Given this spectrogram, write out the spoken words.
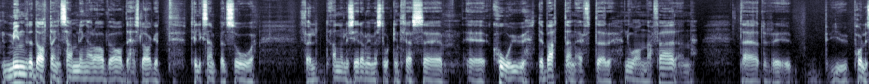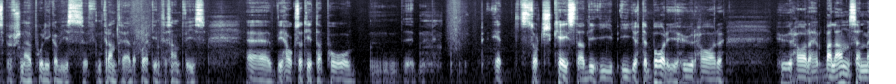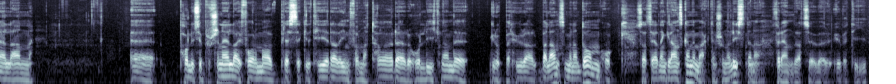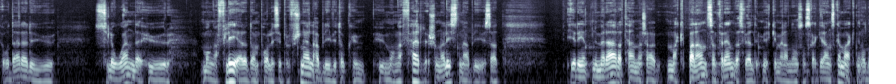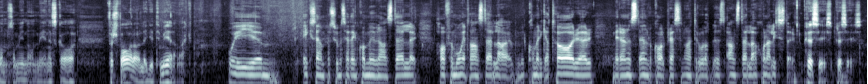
mindre datainsamlingar av, av det här slaget. Till exempel så följd, analyserar vi med stort intresse eh, KU-debatten efter Nuon-affären. Där eh, ju policyprofessionella på olika vis framträder på ett intressant vis. Eh, vi har också tittat på mm, ett sorts case study i, i Göteborg. Hur har, hur har balansen mellan eh, policyprofessionella i form av pressekreterare, informatörer och liknande grupper. Hur har balansen mellan dem och så att säga den granskande makten, journalisterna, förändrats över, över tid? Och där är det ju slående hur många fler de policyprofessionella har blivit och hur, hur många färre journalisterna har blivit. Så att i rent numerära termer så har maktbalansen förändrats väldigt mycket mellan de som ska granska makten och de som i någon mening ska försvara och legitimera makten. Och i um, exempel skulle man säga att en kommun anställer, har förmåga att anställa kommunikatörer medan den lokalpressen har inte råd att anställa journalister. Precis, precis.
